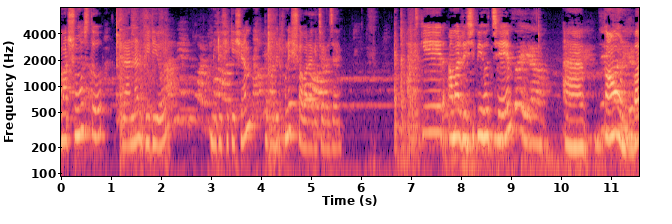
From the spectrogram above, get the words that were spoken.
আমার সমস্ত রান্নার ভিডিওর নোটিফিকেশান তোমাদের ফোনে সবার আগে চলে যায়। আজকের আমার রেসিপি হচ্ছে কাউন বা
